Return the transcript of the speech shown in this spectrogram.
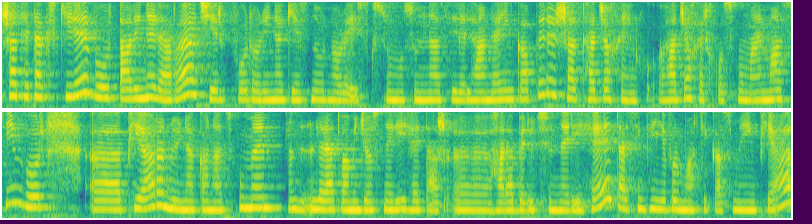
շատ հետաքրքիր է, որ տարիներ առաջ, երբ որ օրինակ ես նոր-նոր էի սկսում ուսումնասիրել հանրային կապերը, շատ հաճախ էին հաճախ էր խոսվում այն մասին, որ PR-ը նույնականացվում է լրատվամիջոցների հետ հարաբերությունների հետ, այսինքն երբ որ մարդիկ ասում էին PR,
